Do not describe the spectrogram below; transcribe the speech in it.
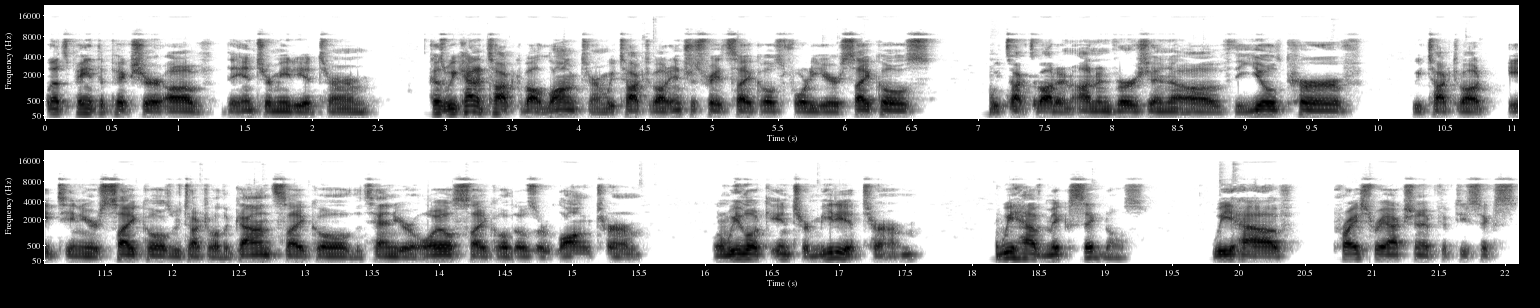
Let's paint the picture of the intermediate term because we kind of talked about long term. We talked about interest rate cycles, 40 year cycles. We talked about an uninversion of the yield curve. We talked about 18 year cycles. We talked about the Gann cycle, the 10 year oil cycle. Those are long term. When we look intermediate term, we have mixed signals. We have price reaction at 56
